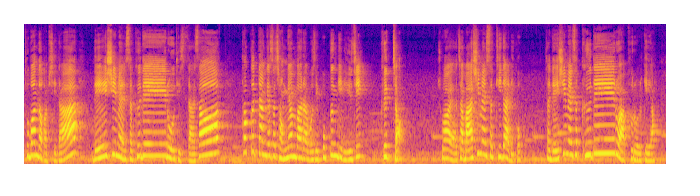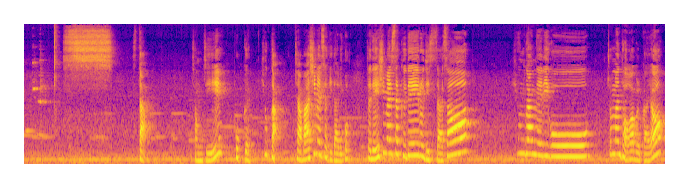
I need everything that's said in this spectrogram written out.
두 번 더 갑시다. 내쉬면서 그대로 뒷사선. 턱끝 당겨서 정면 바라보세요. 복근 길이 유지. 그쵸. 좋아요. 자, 마시면서 기다리고. 자, 내쉬면서 그대로 앞으로 올게요. 스탑. 정지. 복근. 흉곽. 자, 마시면서 기다리고. 자, 내쉬면서 그대로 뒷사선. 흉곽 내리고. 좀만 더 가볼까요?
